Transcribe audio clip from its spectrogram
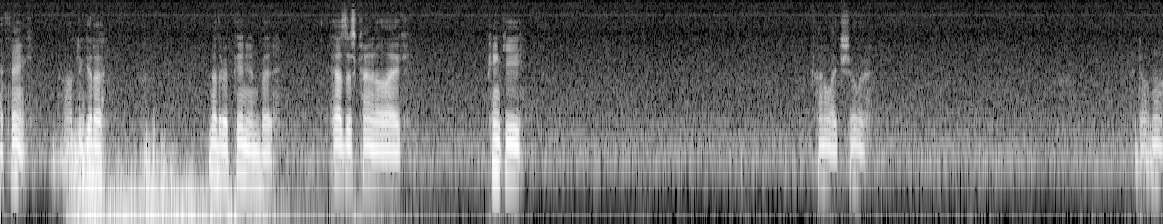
I think. I'll have to get a another opinion, but it has this kind of like pinky kind of like Schiller. I don't know.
